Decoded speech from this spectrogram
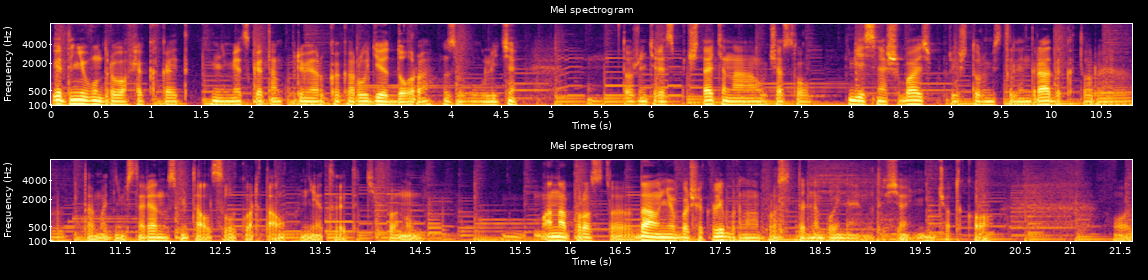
это не вундервафля какая-то немецкая, там, к примеру, как орудие Дора, загуглите. Тоже интересно почитать. Она участвовала, если не ошибаюсь, при штурме Сталинграда, который там одним снарядом сметал целый квартал. Нет, это типа, ну, она просто, да, у нее большой калибр, но она просто дальнобойная, вот и все, ничего такого. Вот.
